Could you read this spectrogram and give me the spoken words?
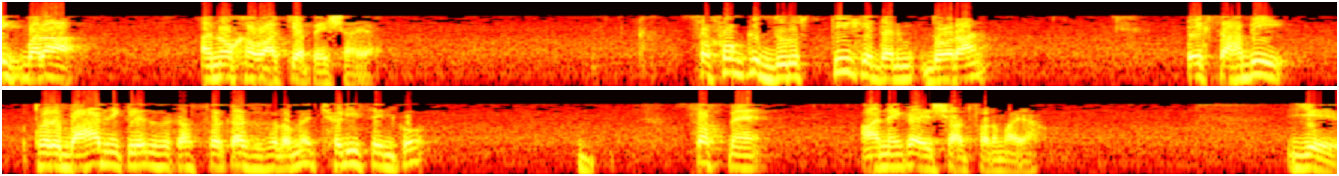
ایک بڑا انوکھا واقعہ پیش آیا۔ صفوں کی درستی کے دوران ایک صحابی تھوڑے باہر نکلے تو سرکار صلی اللہ علیہ وسلم نے چھڑی سے ان کو صف میں آنے کا ارشاد فرمایا۔ یہ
